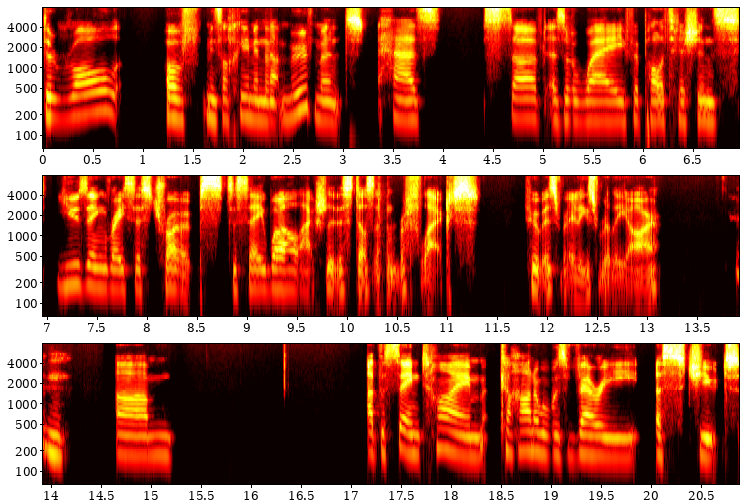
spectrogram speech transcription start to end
the role of Mizrahim in that movement has served as a way for politicians using racist tropes to say, well, actually, this doesn't reflect who Israelis really are. Mm. Um, at the same time, Kahana was very astute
